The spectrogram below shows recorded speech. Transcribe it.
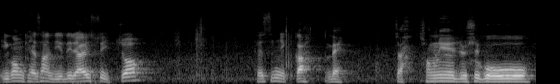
이건 계산 니들이 할 수 있죠? 됐습니까? 네. 자, 정리해 주시고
